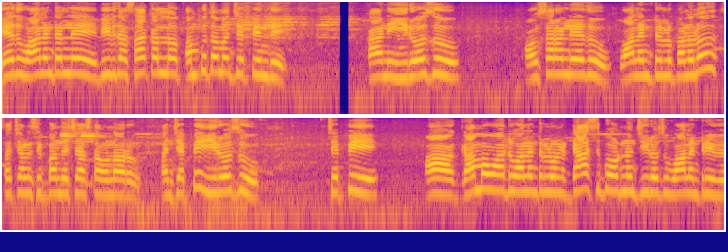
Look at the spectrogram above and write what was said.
లేదు వాలంటీర్ని వివిధ శాఖల్లో పంపుతామని చెప్పింది. కానీ ఈరోజు అవసరం లేదు వాలంటీర్లు పనులు సచివాలయ సిబ్బంది చేస్తూ ఉన్నారు అని చెప్పి ఈరోజు చెప్పి ఆ గ్రామ వార్డు వాలంటీర్లు ఉన్న డాష్ బోర్డు నుంచి ఈరోజు వాలంటీర్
